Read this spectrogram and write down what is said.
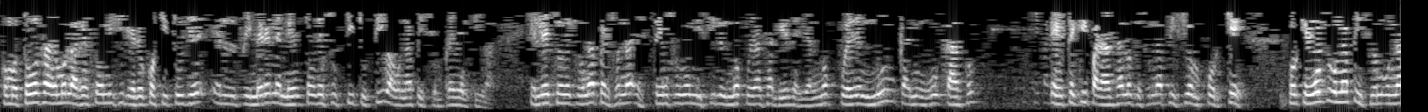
Como todos sabemos, el arresto domiciliario constituye el primer elemento de sustitutiva a una prisión preventiva. El hecho de que una persona esté en su domicilio y no pueda salir de ella no puede nunca, en ningún caso, este equipararse a lo que es una prisión. ¿Por qué? Porque dentro de una prisión una,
